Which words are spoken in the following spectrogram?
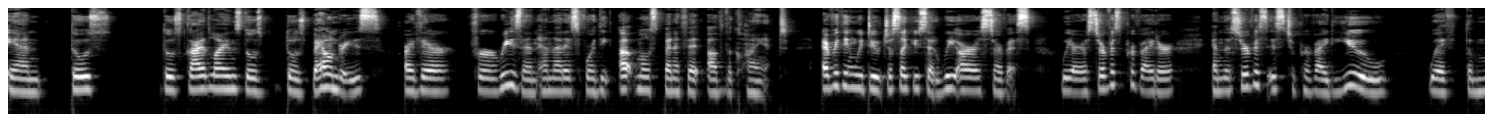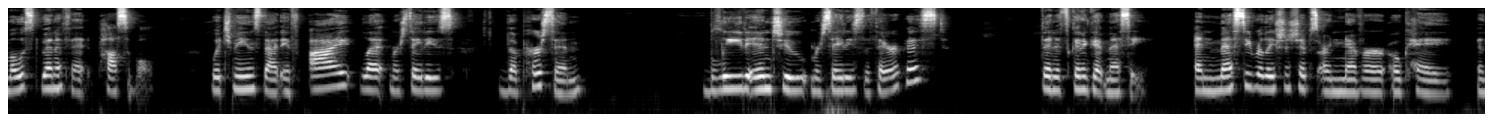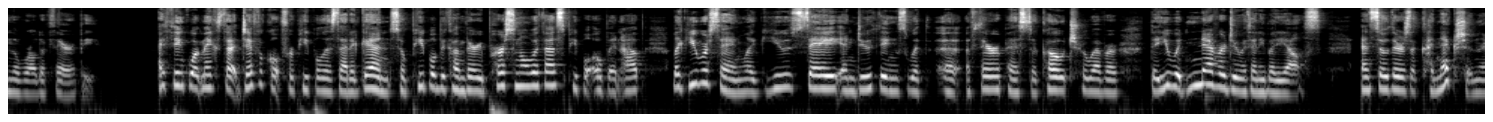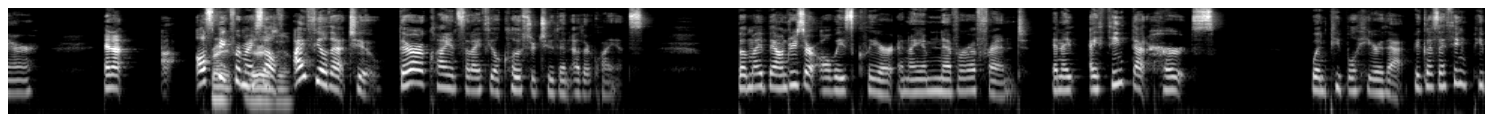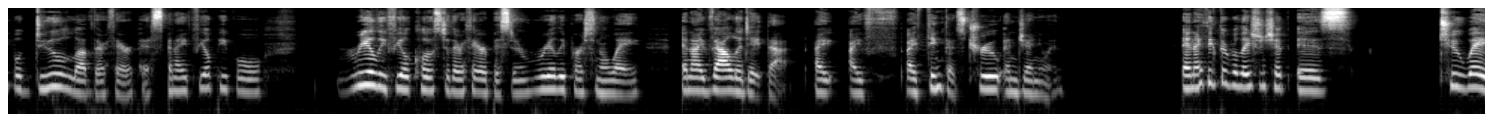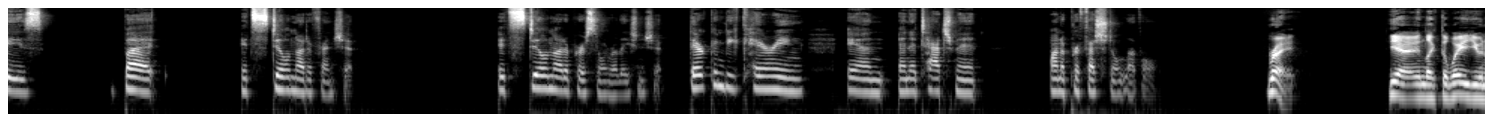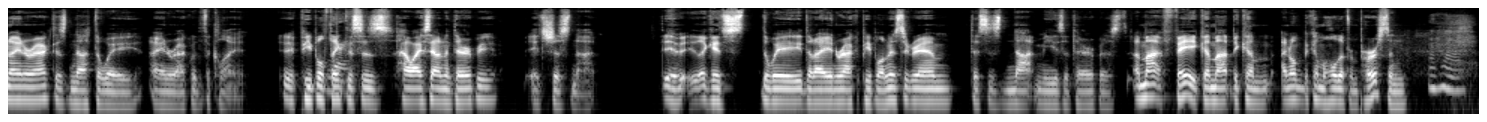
And those those guidelines, those those boundaries are there for a reason, and that is for the utmost benefit of the client. Everything we do, just like you said, we are a service. We are a service provider, and the service is to provide you with the most benefit possible, which means that if I let Mercedes, the person, bleed into Mercedes, the therapist, then it's going to get messy. And messy relationships are never okay in the world of therapy. I think what makes that difficult for people is that, again, so people become very personal with us, people open up. Like you were saying, like you say and do things with a, a therapist, a coach, whoever, that you would never do with anybody else. And so there's a connection there. And I, I'll speak Right, for myself. yeah. I feel that too. There are clients that I feel closer to than other clients. But my boundaries are always clear and I am never a friend. And I, I think that hurts when people hear that because I think people do love their therapists and I feel people really feel close to their therapist in a really personal way and I validate that. I I f- I think that's true and genuine. And I think the relationship is two ways but it's still not a friendship. It's still not a personal relationship. There can be caring and an attachment on a professional level. Right. Yeah, and like the way you and I interact is not the way I interact with the client. If people think Right. this is how I sound in therapy, it's just not. If- like it's the way that I interact with people on Instagram. This is not me as a therapist. I'm not fake. I'm not become. I don't become a whole different person.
